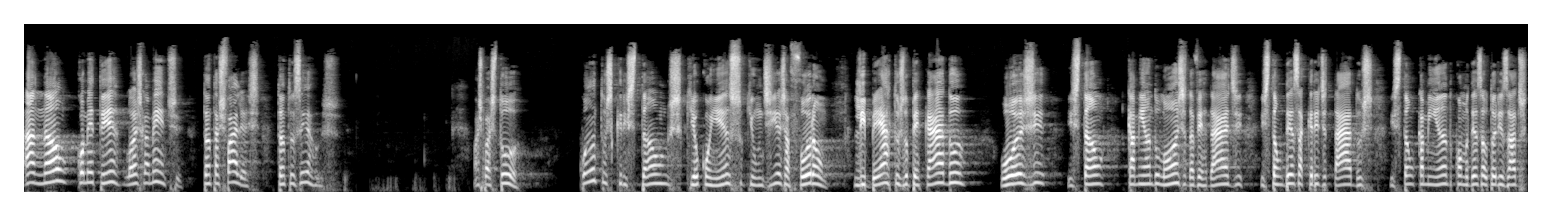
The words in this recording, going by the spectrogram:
a não cometer, logicamente, tantas falhas, tantos erros. Mas, pastor, quantos cristãos que eu conheço que um dia já foram libertos do pecado, hoje estão caminhando longe da verdade, estão desacreditados, estão caminhando como desautorizados.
